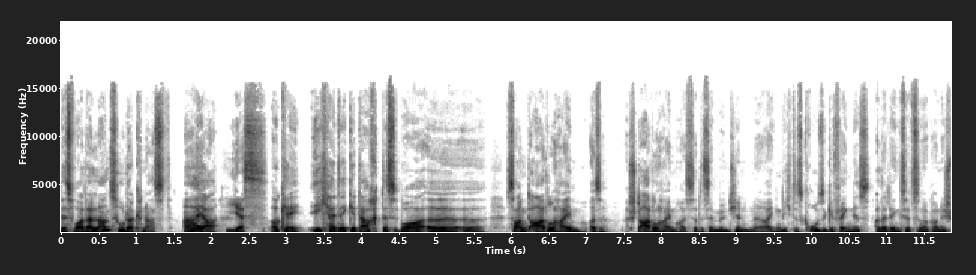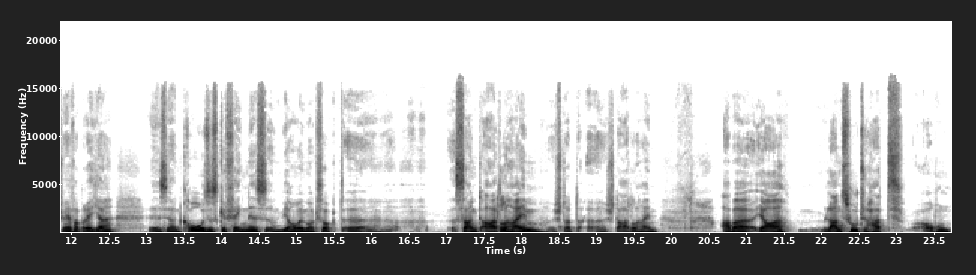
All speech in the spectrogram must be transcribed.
Das war der Landshuter Knast. Ah ja. Yes. Okay. Ich hätte gedacht, das war äh, äh, St. Adelheim, also Stadelheim heißt ja das in München, ne, eigentlich das große Gefängnis. Allerdings sitzen da keine Schwerverbrecher. Es ist ja ein großes Gefängnis und wir haben immer gesagt, äh, St. Adelheim statt äh, Stadelheim. Aber ja, Landshut hat auch ein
